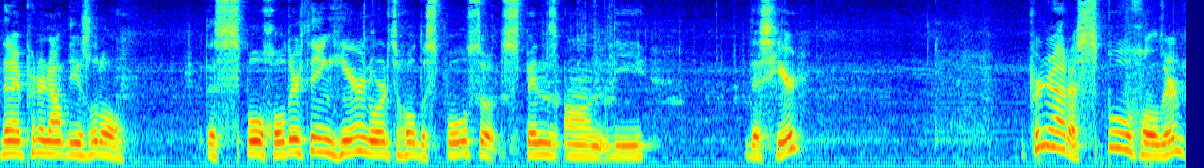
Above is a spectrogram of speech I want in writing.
Then I printed out these little this spool holder thing here in order to hold the spool so it spins on the this here. Printed out a spool holder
